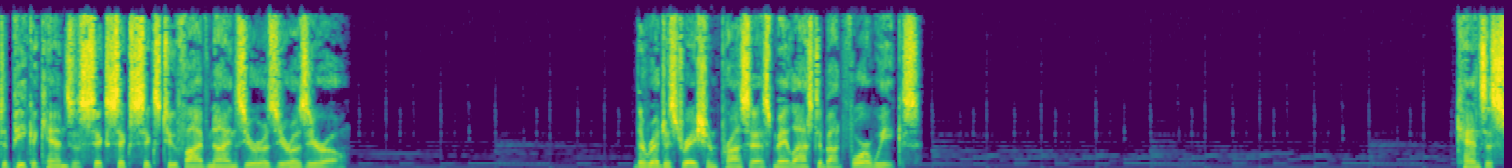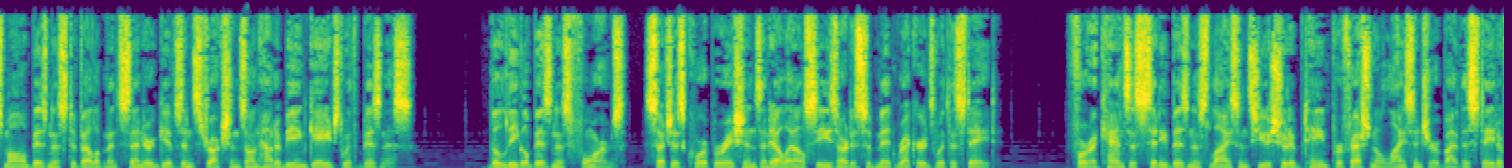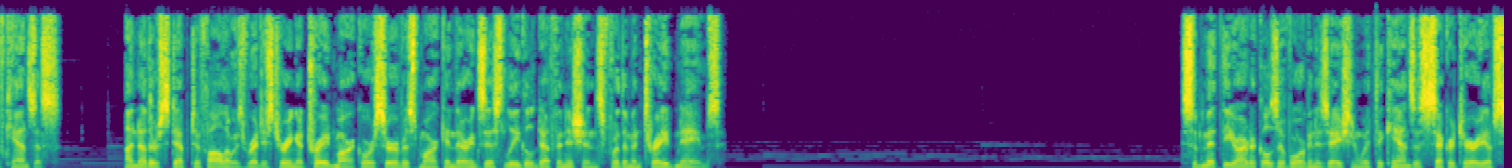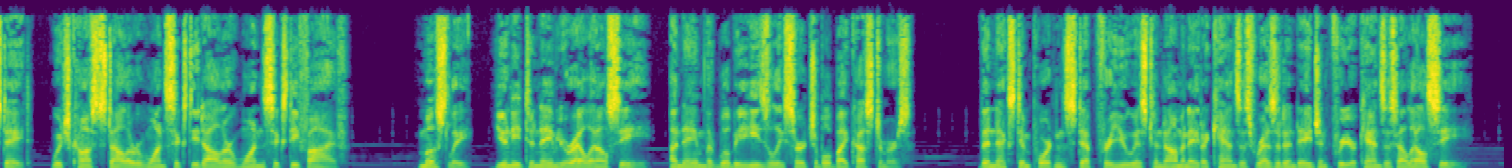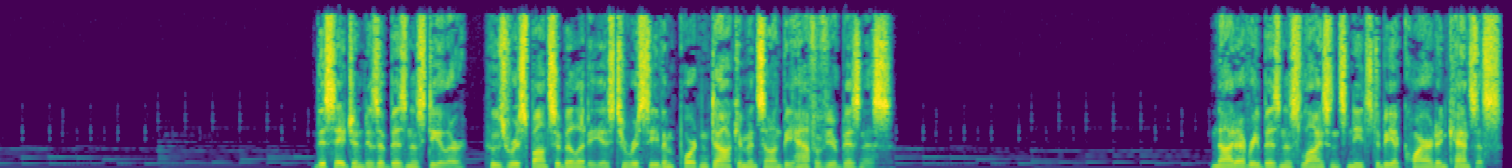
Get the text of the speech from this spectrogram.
Topeka, Kansas 666259000. The registration process may last about four weeks. Kansas Small Business Development Center gives instructions on how to be engaged with business. The legal business forms, such as corporations and LLCs are to submit records with the state. For a Kansas City business license you should obtain professional licensure by the state of Kansas. Another step to follow is registering a trademark or service mark and there exist legal definitions for them and trade names. Submit the Articles of Organization with the Kansas Secretary of State, which costs $160 $165. Mostly, you need to name your LLC, a name that will be easily searchable by customers. The next important step for you is to nominate a Kansas resident agent for your Kansas LLC. This agent is a business dealer, whose responsibility is to receive important documents on behalf of your business. Not every business license needs to be acquired in Kansas.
